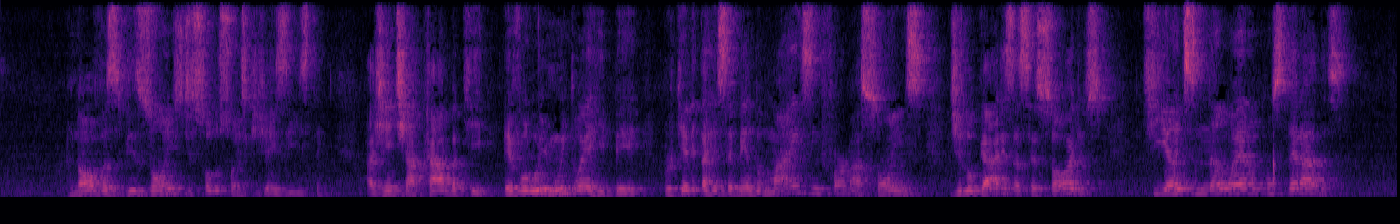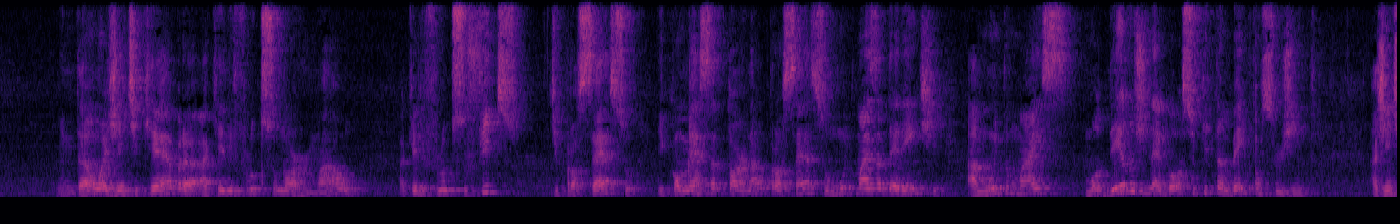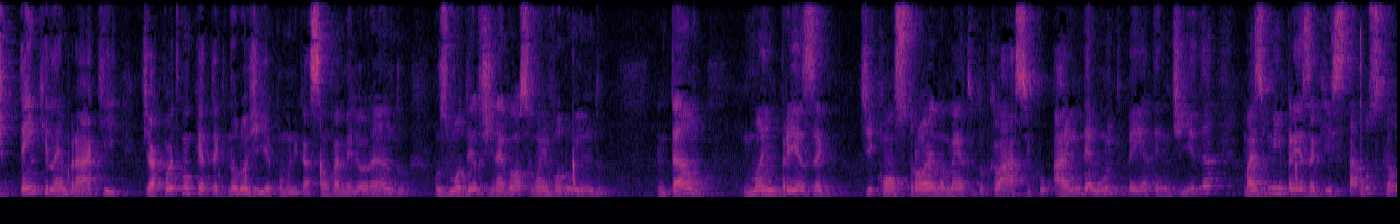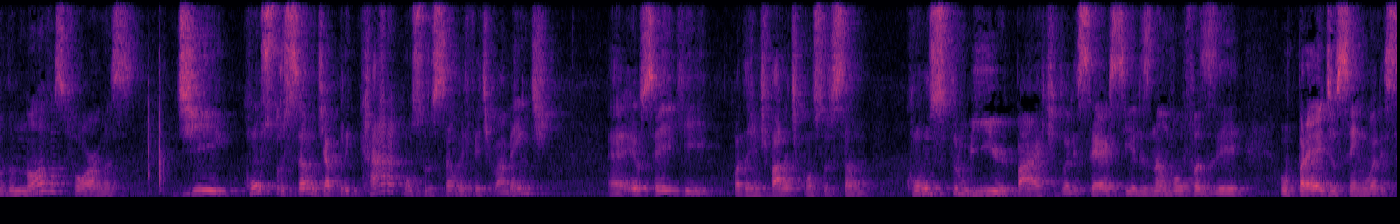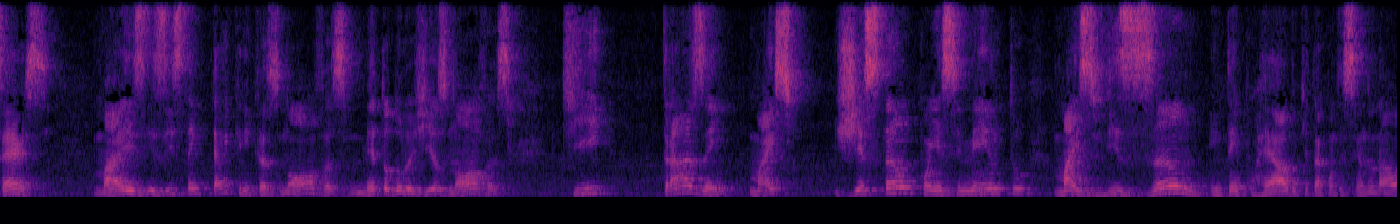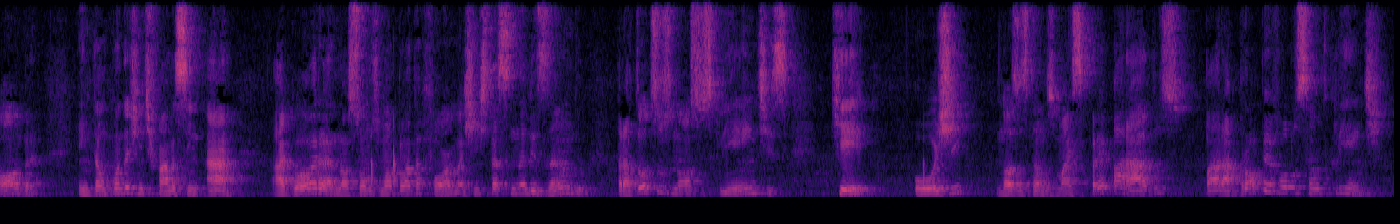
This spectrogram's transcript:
novas visões de soluções que já existem. A gente acaba que evolui muito o RP, porque ele está recebendo mais informações de lugares acessórios que antes não eram consideradas. Então a gente quebra aquele fluxo normal, aquele fluxo fixo de processo e começa a tornar o processo muito mais aderente a muito mais modelos de negócio que também estão surgindo. A gente tem que lembrar que, de acordo com que a tecnologia e a comunicação vai melhorando, os modelos de negócio vão evoluindo. Então, uma empresa que constrói no método clássico ainda é muito bem atendida, mas uma empresa que está buscando novas formas de construção, de aplicar a construção efetivamente, é, eu sei que quando a gente fala de construção, construir parte do alicerce, eles não vão fazer o prédio sem o alicerce, mas existem técnicas novas, metodologias novas que trazem mais gestão, conhecimento, mais visão em tempo real do que está acontecendo na obra. Então, quando a gente fala assim, ah, agora nós somos uma plataforma, a gente está sinalizando para todos os nossos clientes que hoje nós estamos mais preparados para a própria evolução do cliente.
